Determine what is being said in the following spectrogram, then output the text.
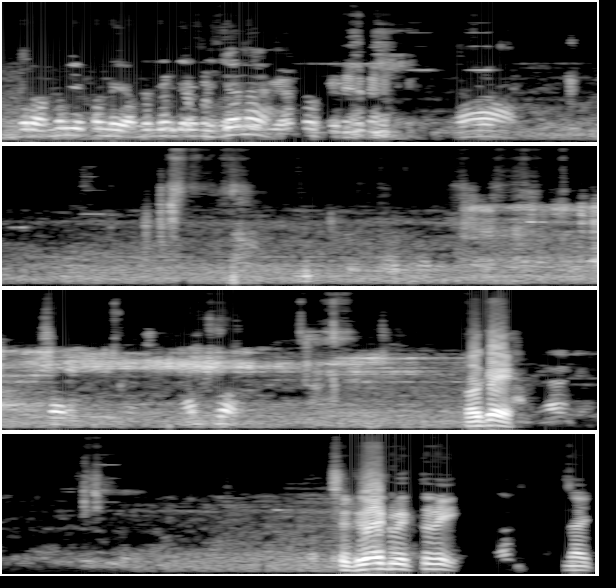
అందరూ అందరూ చెప్పండి అందరూ చెప్పండి నిజానా. సరే. It's a great victory. Like,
